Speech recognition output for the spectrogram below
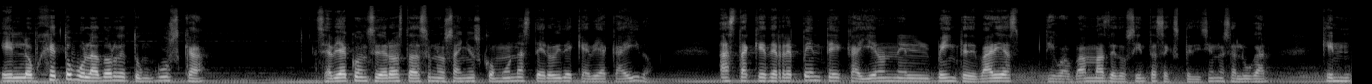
el objeto volador de Tunguska se había considerado hasta hace unos años como un asteroide que había caído. Hasta que de repente cayeron el 20 de varias digo, van más de 200 expediciones al lugar, que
